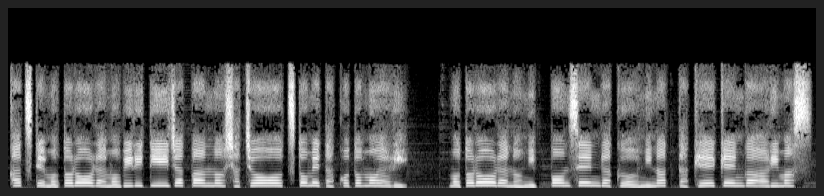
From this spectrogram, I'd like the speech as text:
かつてモトローラモビリティジャパンの社長を務めたこともあり、モトローラの日本戦略を担った経験があります。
